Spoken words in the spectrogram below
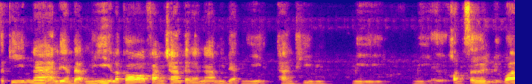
screen หน้าเรียงแบบนี้ แล้วก็ฟังก์ชันแต่ละหน้ามีแบบนี้ทางทีมมี มีเออ concern หรือว่า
